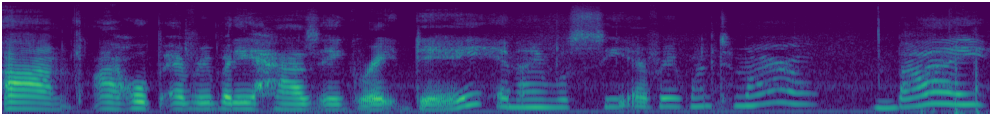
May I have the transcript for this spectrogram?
um, I hope everybody has a great day and I will see everyone tomorrow. Bye.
